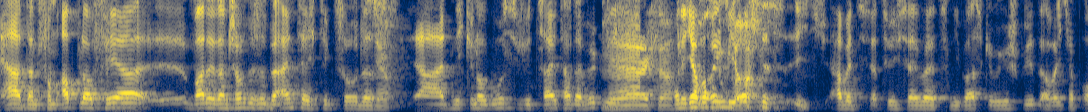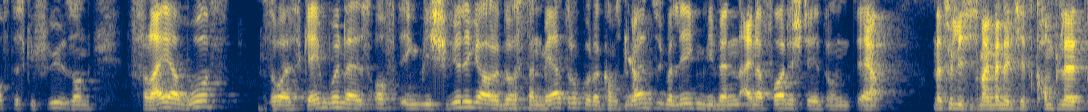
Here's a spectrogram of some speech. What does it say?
ja, dann vom Ablauf her äh, war der dann schon ein bisschen beeinträchtigt, so dass Ja. ja. er hat nicht genau gewusst, wie viel Zeit hat er wirklich. Ja, klar. Und ich habe auch irgendwie oft das, ich habe jetzt natürlich selber jetzt nie Basketball gespielt, aber ich habe oft das Gefühl, so ein freier Wurf, so als Game Winner, ist oft irgendwie schwieriger oder du hast dann mehr Druck oder kommst mehr Ja. ins Überlegen, wie wenn einer vor dir steht und Ja. Natürlich, ich meine, wenn er dich jetzt komplett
